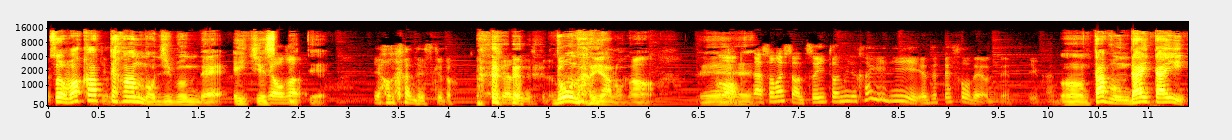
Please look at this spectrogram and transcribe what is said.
それ分かってはんの？自分で。HSP かって。いや、わかんないですけど。知らないですけど。どうなんやろな。その人のツイートを見る限り、絶対そうだよねっていう感じ。うん、多分大体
